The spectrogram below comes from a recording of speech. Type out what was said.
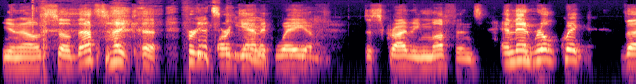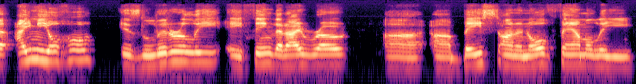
you know so that's like a pretty organic way of describing muffins. And then real quick the ay mi ojo is literally a thing that i wrote uh, uh, based on an old family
